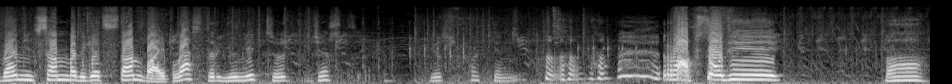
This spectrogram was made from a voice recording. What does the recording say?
when somebody gets stunned by blaster, you need to just use fucking Rhapsody. Ah.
